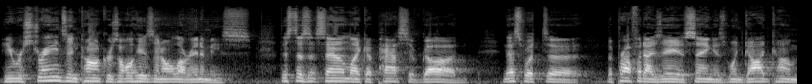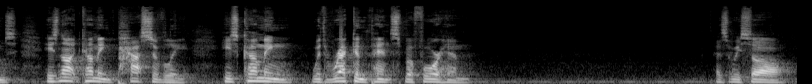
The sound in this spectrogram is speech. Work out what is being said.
He restrains and conquers all his and all our enemies. This doesn't sound like a passive God. And that's what uh, the prophet Isaiah is saying is when God comes, he's not coming passively. He's coming with recompense before him. As we saw.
